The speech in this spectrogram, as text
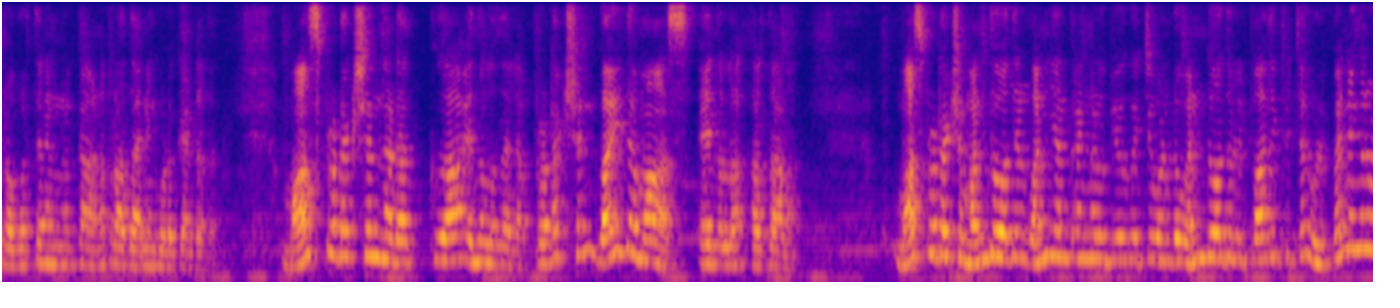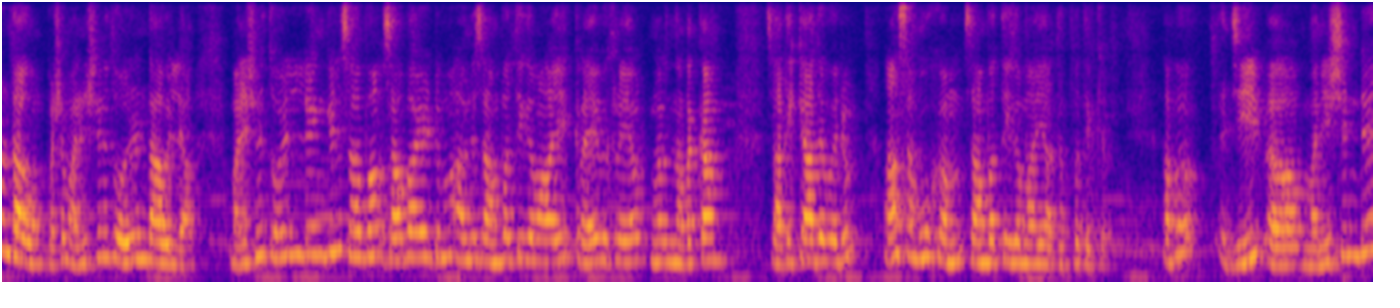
പ്രവർത്തനങ്ങൾക്കാണ് പ്രാധാന്യം കൊടുക്കേണ്ടത്. മാസ് പ്രൊഡക്ഷൻ നടക്കുക എന്നുള്ളതല്ല പ്രൊഡക്ഷൻ ബൈ ദ മാസ് എന്നുള്ള അർത്ഥമാണ്. മാസ് പ്രൊഡക്ഷൻ വൻതോതിൽ വൻ യന്ത്രങ്ങൾ ഉപയോഗിച്ചുകൊണ്ട് വൻതോതിൽ ഉൽപ്പന്നങ്ങൾ ഉണ്ടാവും. പക്ഷെ മനുഷ്യന് തൊഴിലുണ്ടാവില്ല മനുഷ്യന് തൊഴിലില്ലെങ്കിൽ സ്വാഭാ സ്വാഭാവികമായിട്ടും അവന് സാമ്പത്തികമായി ക്രയവിക്രയങ്ങൾ നടക്കാൻ സാധിക്കാതെ വരും. ആ സമൂഹം സാമ്പത്തികമായി അധപ്പതിക്കും. അപ്പോൾ ജീ മനുഷ്യന്റെ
